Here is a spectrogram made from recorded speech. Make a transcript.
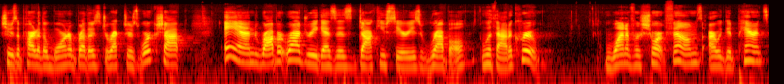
She was a part of the Warner Brothers Directors Workshop and Robert Rodriguez's docu-series Rebel Without a Crew. One of her short films, Are We Good Parents,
